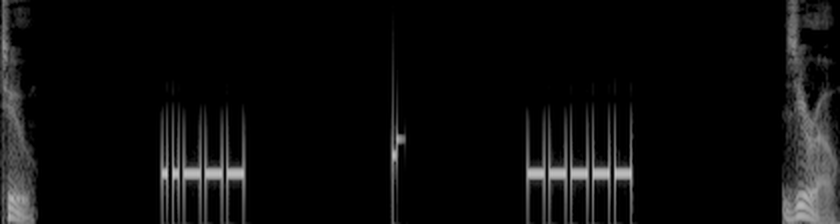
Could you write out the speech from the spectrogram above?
Two. Zero.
